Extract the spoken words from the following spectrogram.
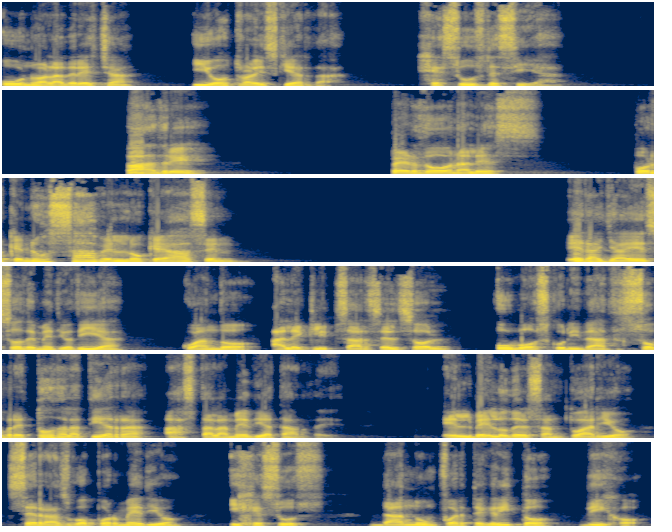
uno a la derecha y otro a la izquierda. Jesús decía, Padre, perdónales porque no saben lo que hacen. Era ya eso de mediodía, cuando, al eclipsarse el sol, hubo oscuridad sobre toda la tierra hasta la media tarde. El velo del santuario se rasgó por medio y Jesús, dando un fuerte grito, dijo,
